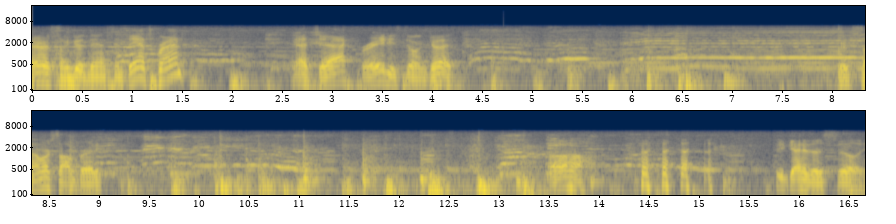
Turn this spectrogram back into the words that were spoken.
There's some good dancing. Dance, Bren. Yeah, Jack. Brady's doing good. Good somersault, Brady. Oh. you guys are silly.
